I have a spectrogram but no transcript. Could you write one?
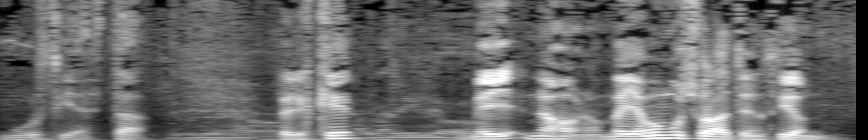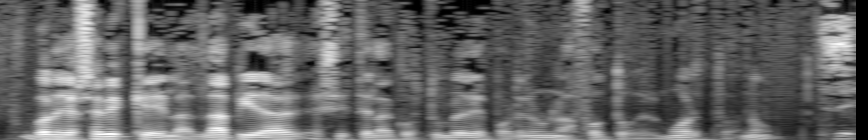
Murcia está, pero es que me, no, no, me llamó mucho la atención. Bueno, ya sabéis que en las lápidas existe la costumbre de poner una foto del muerto, ¿no? Sí.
